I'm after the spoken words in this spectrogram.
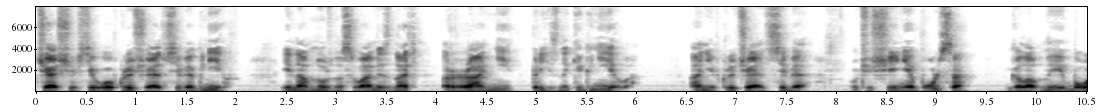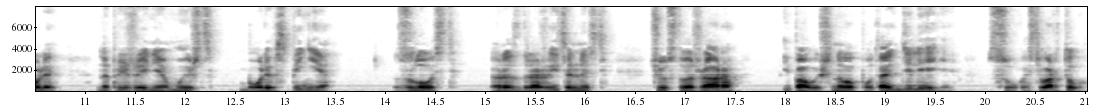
чаще всего включают в себя гнев. И нам нужно с вами знать ранние признаки гнева. Они включают в себя учащение пульса, головные боли, напряжение мышц, боли в спине, злость, раздражительность, чувство жара и повышенного потоотделения, сухость во рту.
